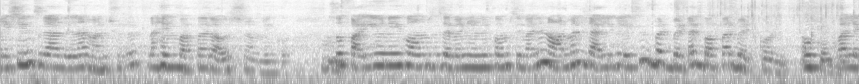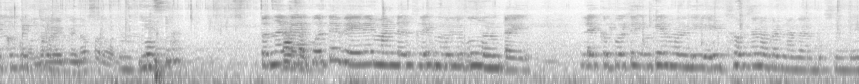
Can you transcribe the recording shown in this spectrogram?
మెషిన్స్ కాదు కదా మనుషులు టైం బఫర్ అవసరం మీకు. So five uniforms seven uniforms ఇవన్నీ normal calculations but better buffer పెట్టుకోండి. ఓకే. వాళ్ళు ఎక్కువ పెట్టుకోండి తొందరగా అయిపోతే వేరే మండల్స్ లైక్ ములుగు ఉంటాయి. లేకపోతే ఇంకేముంది? ఎయిట్ థౌసండ్ ఒకటి నాకు అనిపిస్తుంది.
